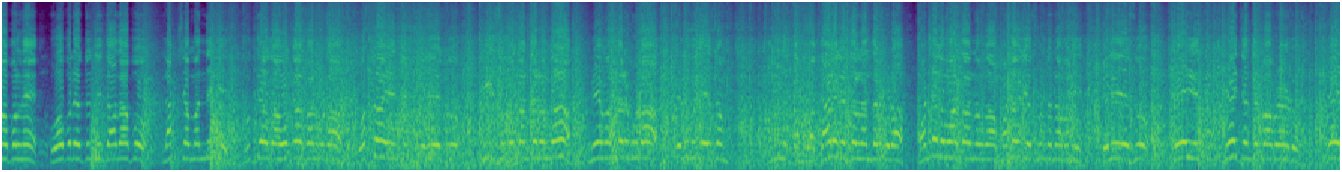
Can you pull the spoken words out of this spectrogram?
లోపలనే ఓపెన్ అవుతుంది. దాదాపు లక్ష మందికి ఉద్యోగ అవకాశాలు కూడా వస్తాయని చెప్పి తెలియజేస్తూ ఈ శుభసందర్భంగా మేమందరం కూడా తెలుగుదేశం అన్ని కార్యకర్తలందరూ కూడా పండగ వాతావరణంగా పండగ చేసుకుంటున్నామని తెలియజేస్తూ జై జై చంద్రబాబు నాయుడు. జై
